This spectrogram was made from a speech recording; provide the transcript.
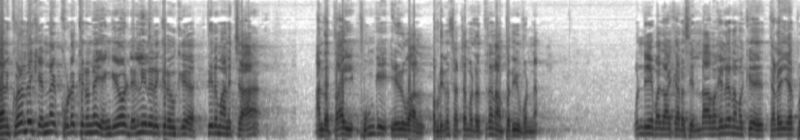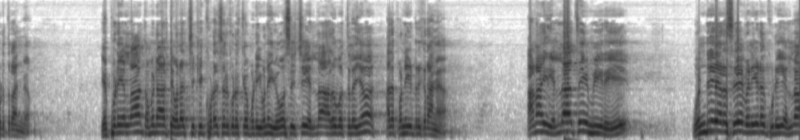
தன் குழந்தைக்கு என்ன கொடுக்கணும்னு எங்கேயோ டெல்லியில் இருக்கிறவங்க தீர்மானிச்சா அந்த தாய் பொங்கி எழுவாள் அப்படின்னு சட்டமன்றத்தில் நான் பதிவு பண்ணேன். ஒன்றிய பாஜக அரசு எல்லா வகையிலும் நமக்கு தடை ஏற்படுத்துறாங்க. எப்படியெல்லாம் தமிழ்நாட்டு வளர்ச்சிக்கு குடைச்சல் கொடுக்க முடியும்னு யோசித்து எல்லா அருவத்திலையும் அதை பண்ணிக்கிட்டு இருக்கிறாங்க. ஆனால் இது எல்லாத்தையும் மீறி ஒன்றிய அரசே வெளியிடக்கூடிய எல்லா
